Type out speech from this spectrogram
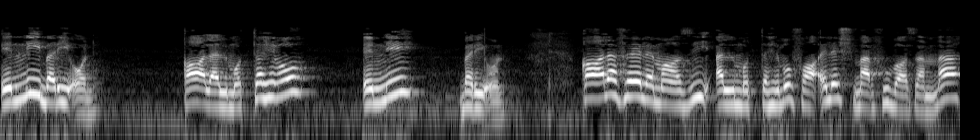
انی بریئون قال المتهم انی بریئون قال فعل ماضی المتهم فائلش مرفوع با زمه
